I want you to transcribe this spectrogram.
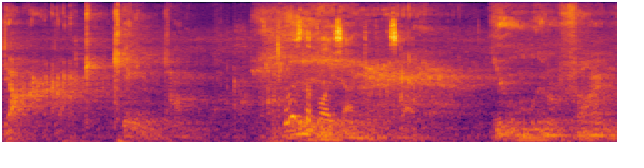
dark kingdom. Who's the voice actor for this guy? You will find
